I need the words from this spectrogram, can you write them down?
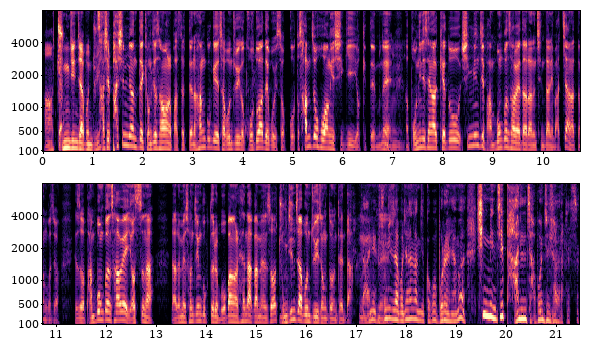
아, 중진 자본주의? 사실 80년대 경제 상황을 봤을 때는 한국의 자본주의가 고도화되고 있었고 또 삼조 호황의 시기였기 때문에 음. 어, 본인이 생각해도 식민지 반봉건 사회다라는 진단이 맞지 않았던 거죠. 그래서 반봉건 사회였으나 나름의 선진국들을 모방을 해나가면서 중진 자본주의 정도는 된다. 그러니까 아니 그 네. 중진자본주의 한상진 거고 뭐라 했냐면 식민지 반자본주의 사회라 그랬어.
